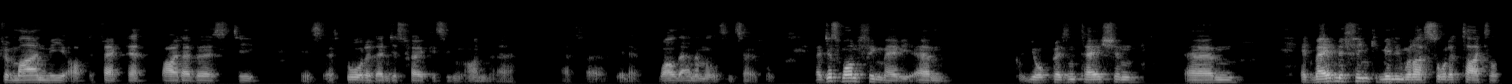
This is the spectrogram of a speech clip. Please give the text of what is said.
to remind me of the fact that biodiversity is, is broader than just focusing on uh, of, uh, you know, wild animals and so forth. Uh, just one thing maybe, um, your presentation, um, it made me think immediately when I saw the title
